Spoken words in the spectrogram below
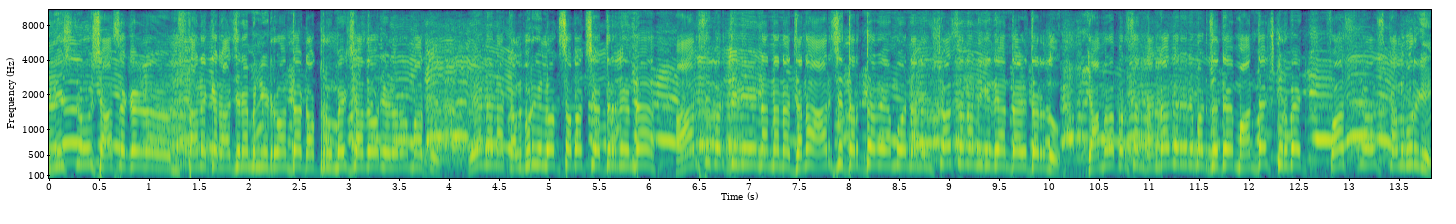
ಇದಿಷ್ಟು ಶಾಸಕ ಸ್ಥಾನಕ್ಕೆ ರಾಜೀನಾಮೆ ನೀಡಿರುವಂತ ಡಾಕ್ಟರ್ ಉಮೇಶ್ ಜಾಧವ್ ಅವರು ಹೇಳಿರೋ ಮಾತು. ಏನನ್ನ ಕಲಬುರಗಿ ಲೋಕಸಭಾ ಕ್ಷೇತ್ರದಿಂದ ಆರಿಸಿ ಬರ್ತೀನಿ ನನ್ನನ್ನು ಜನ ಆರಿಸಿ ತರ್ತಾರೆ ಎಂಬ ನನ್ನ ವಿಶ್ವಾಸ ನನಗಿದೆ ಅಂತ ಹೇಳ್ತಾ ಇರೋದು. ಕ್ಯಾಮರಾ ಪರ್ಸನ್ ಗಂಗಾಧರ್ ಜೊತೆ ಮಾಂತಾಜ್ ಕುರ್ಬೇಟ್, ಫಸ್ಟ್ ನ್ಯೂಸ್ ಕಲಬುರಗಿ.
